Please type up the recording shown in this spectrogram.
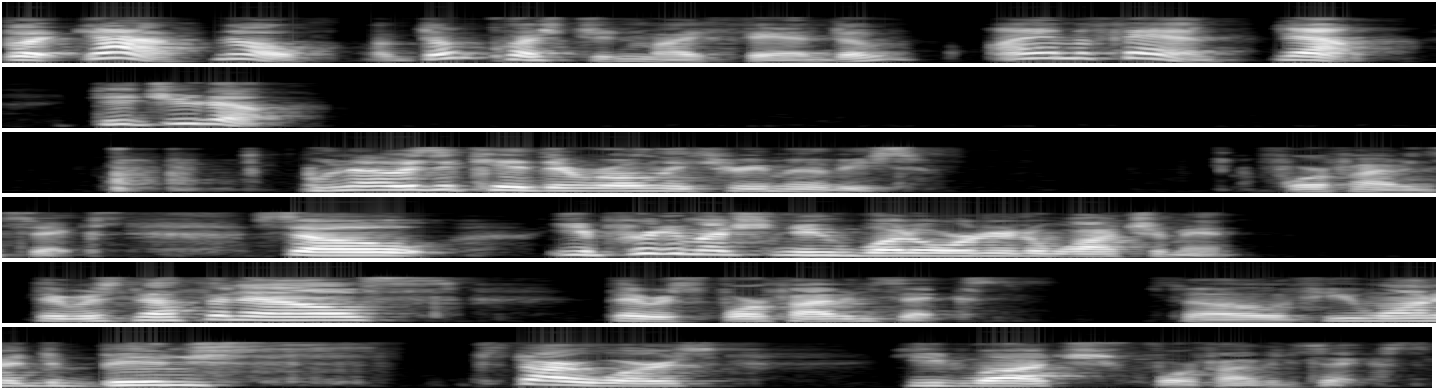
but yeah, no, don't question my fandom. I am a fan. Now, did you know when I was a kid, there were only three movies four, five, and six. So you pretty much knew what order to watch them in. There was nothing else. There was four, five, and six. So if you wanted to binge Star Wars, you'd watch four, five, and six,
